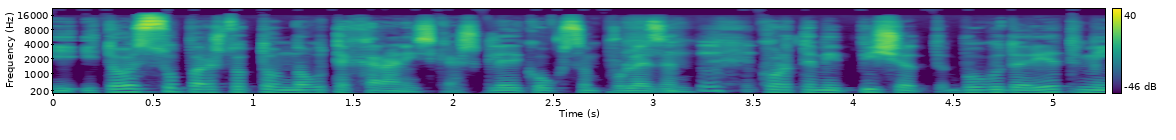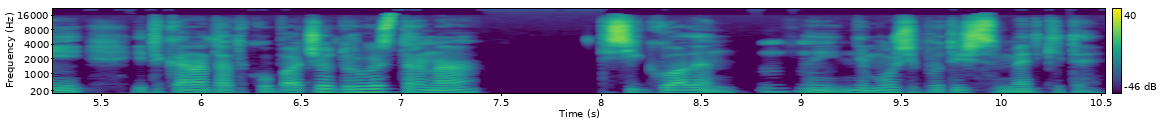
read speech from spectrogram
И, и то е супер, защото много те храни. Си кажеш, гледай колко съм полезен. Хората ми пишат, благодарят ми и така нататък. Обаче от друга страна, ти си гладен. Mm-hmm. Не, не можеш да платиш сметките.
